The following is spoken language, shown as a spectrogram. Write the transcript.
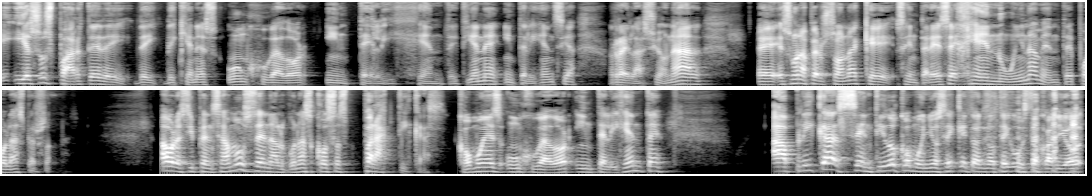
y eso es parte de, de, de quien es un jugador inteligente. Tiene inteligencia relacional. Eh, es una persona que se interese genuinamente por las personas. Ahora, si pensamos en algunas cosas prácticas, ¿cómo es un jugador inteligente? Aplica sentido común. Yo sé que no te gusta cuando yo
